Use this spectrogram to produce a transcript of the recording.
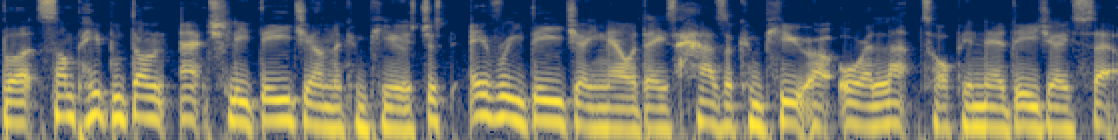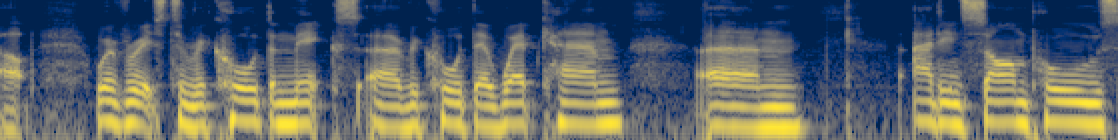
but some people don't actually DJ on the computers. Just every DJ nowadays has a computer or a laptop in their DJ setup, whether it's to record the mix, uh, record their webcam, um, adding samples,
